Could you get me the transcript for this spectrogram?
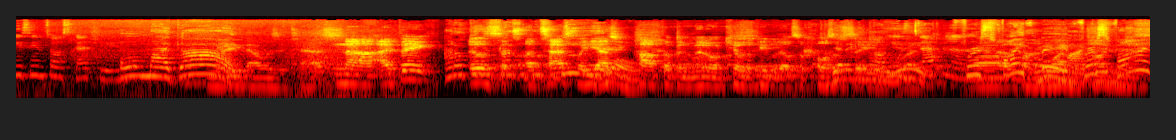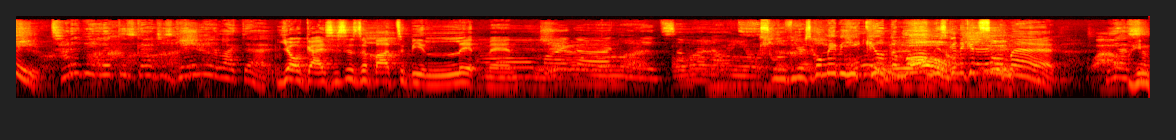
He seems so sketchy. Oh my god. Maybe that was a test. Nah, I think I don't it was this guy's a test, be but he here. actually popped up in the middle and killed the people that were supposed to Getting save him. He's way. definitely. First fight, Oh babe. my First fight. How did they let this guy just get in here like that? Yo, guys, this is about to be lit, oh man. Oh my god, he needs someone else. 12 years ago, maybe he killed the mom. He's gonna get so mad. Wow. has He some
